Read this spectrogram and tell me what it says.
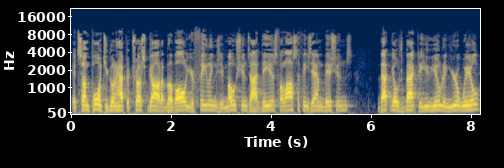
At some point, you're going to have to trust God above all your feelings, emotions, ideas, philosophies, ambitions. That goes back to you yielding your will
